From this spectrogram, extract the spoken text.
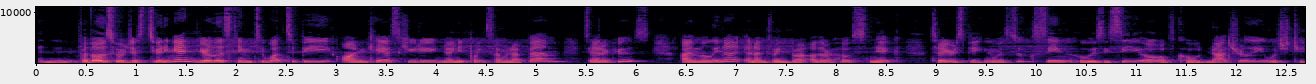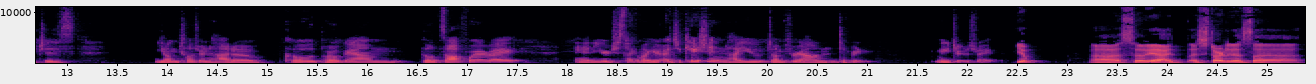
And then for those who are just tuning in, you're listening to What to Be on KSQD 90.7 FM, Santa Cruz. I'm Melina and I'm joined by other host Nick. Today we're speaking with Sukh Singh, who is the CEO of Code Naturally, which teaches young children how to code, program, build software, right? And you're just talking about your education and how you jumped around different majors, right? Yep. Uh, so yeah, I, I started as a,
